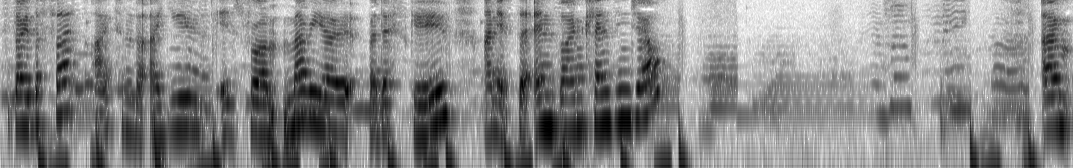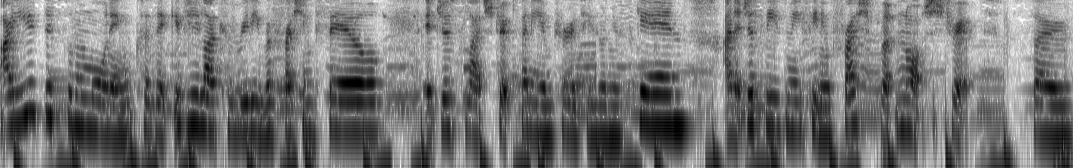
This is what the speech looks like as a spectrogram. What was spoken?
so the first item that I use is from Mario Badescu and it's the enzyme cleansing gel Um, I use this for the morning because it gives you like a really refreshing feel. It just like strips any impurities on your skin and it just leaves me feeling fresh but not stripped. So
